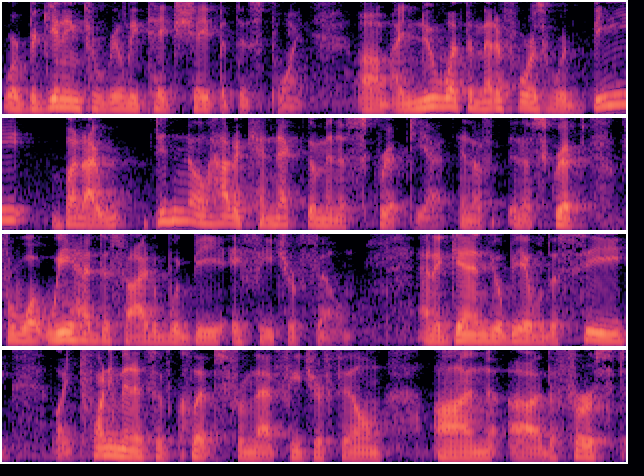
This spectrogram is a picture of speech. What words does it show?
were beginning to really take shape at this point. Um, I knew what the metaphors would be, but I didn't know how to connect them in a script yet, in a, in a script for what we had decided would be a feature film. And again, you'll be able to see like 20 minutes of clips from that feature film on uh, the first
